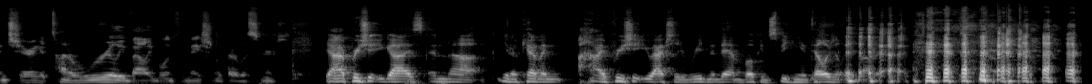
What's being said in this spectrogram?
and sharing a ton of really valuable information with our listeners. Yeah, I appreciate you guys, and uh, you know, Kevin, I appreciate you actually reading the damn book and speaking intelligently about it.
